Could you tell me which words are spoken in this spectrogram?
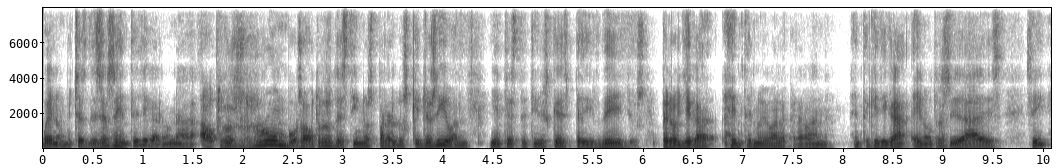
bueno, muchas de esas gentes llegaron a, otros rumbos, a otros destinos para los que ellos iban, y entonces te tienes que despedir de ellos. Pero llega gente nueva a la caravana, gente que llega en otras ciudades, ¿sí?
